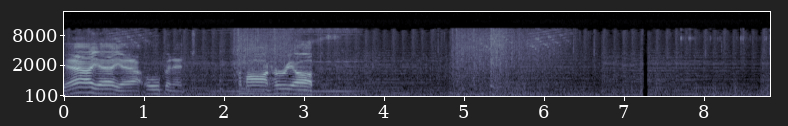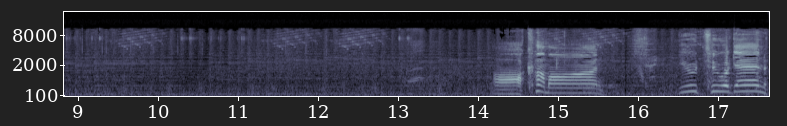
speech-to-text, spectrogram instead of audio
Yeah, yeah, yeah. Open it. Come on, hurry up. Oh, come on! You two again!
